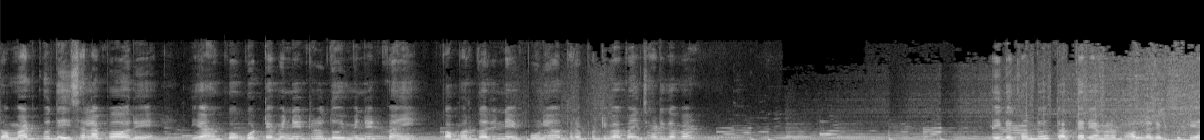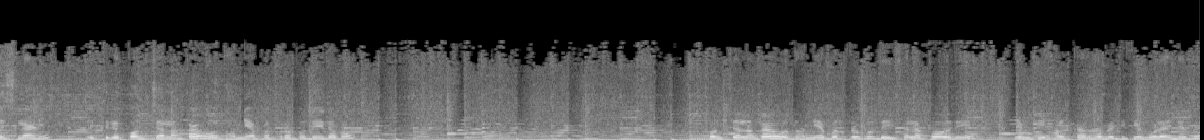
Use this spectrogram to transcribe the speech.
ଟମାଟୋକୁ ଦେଇସାରିଲା ପରେ ଏହାକୁ ଗୋଟେ ମିନିଟ୍ରୁ ଦୁଇ ମିନିଟ୍ ପାଇଁ କଭର କରି ନେଇ ପୁଣି ଆଉ ଥରେ ଫୁଟିବା ପାଇଁ ଛାଡ଼ିଦେବା। এই দেখুন তরকারি আমার ভালরে ফুটি আসলা এতে কঞ্চা লঙ্কা ও ধনিয়া পত্র দেইদবা কঞ্চা লঙ্কা ও ধনিয়া পত্র দেই সারা পরে এমনি হালকা ভাবে টিকি গোলাই নেবে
